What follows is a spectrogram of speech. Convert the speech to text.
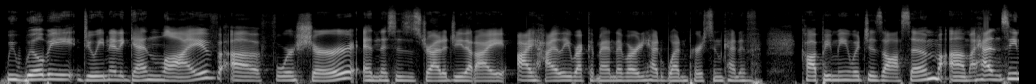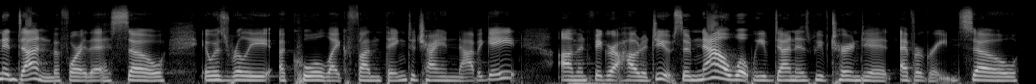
we will be doing it again live uh, for sure, and this is a strategy that I I highly recommend. I've already had one person kind of copy me, which is awesome. Um, I hadn't seen it done before this, so it was really a cool, like, fun thing to try and navigate um, and figure out how to do. So now what we've done is we've turned it evergreen. So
